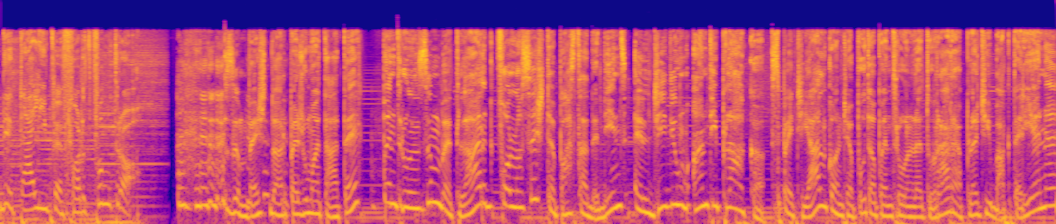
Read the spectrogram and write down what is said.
Detalii pe Ford.ro Zâmbești doar pe jumătate? Pentru un zâmbet larg, folosește pasta de dinți Elgidium Antiplacă. Special concepută pentru înlăturarea plăcii bacteriene,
